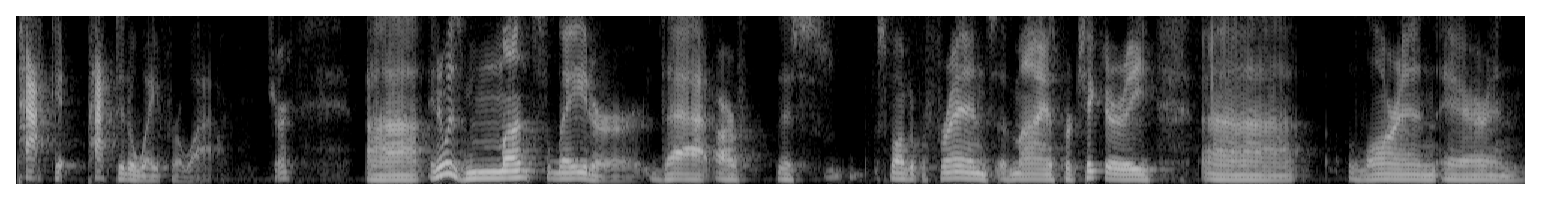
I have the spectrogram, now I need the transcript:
pack it, packed it away for a while. Sure. Uh, and it was months later that our this small group of friends of mine, particularly uh, Lauren Air and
